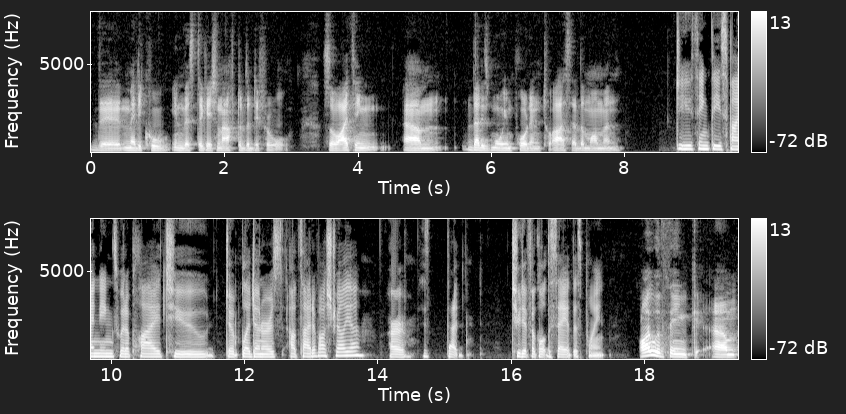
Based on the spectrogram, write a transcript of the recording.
the medical investigation after the deferral. So I think um, that is more important to us at the moment. Do you think these findings would apply to blood donors outside of Australia, or is that too difficult to say at this point? I would think um,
